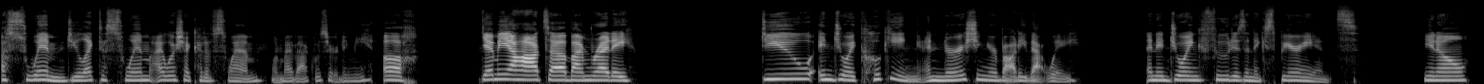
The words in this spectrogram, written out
a swim. Do you like to swim? I wish I could have swam when my back was hurting me. Ugh. Give me a hot tub. I'm ready. Do you enjoy cooking and nourishing your body that way? And enjoying food as an experience? You know,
